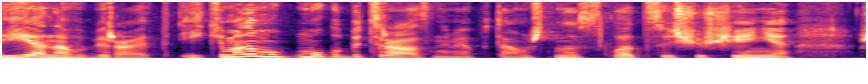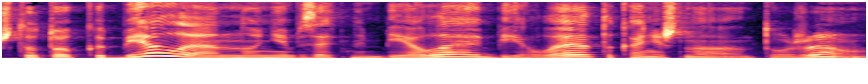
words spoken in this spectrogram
и она выбирает. И кимоно могут быть разными, потому что у нас складывается ощущение, что только белое, но не обязательно белое. Белое это, конечно, тоже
